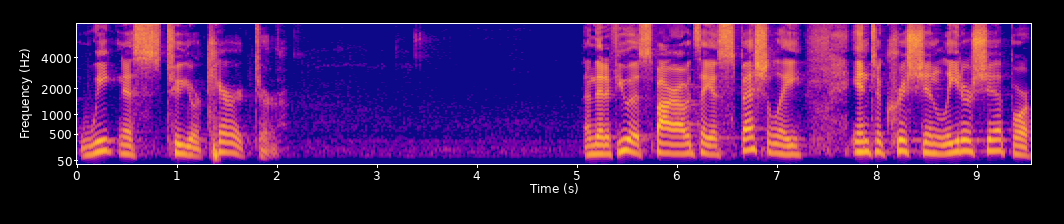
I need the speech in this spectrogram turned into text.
weakness to your character. And that if you aspire, I would say, especially into Christian leadership or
